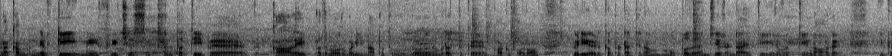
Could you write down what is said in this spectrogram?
வணக்கம். நிஃப்டி மே ஃபியூச்சர்ஸ் ட்ரெண்ட் பற்றி இப்போ காலை பதினோரு மணி நாற்பத்தி மூணு நிமிடத்துக்கு பார்க்க போகிறோம் வீடியோ எடுக்கப்பட்ட தினம் முப்பது அஞ்சு ரெண்டாயிரத்தி இருபத்தி நாலு. இப்போ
